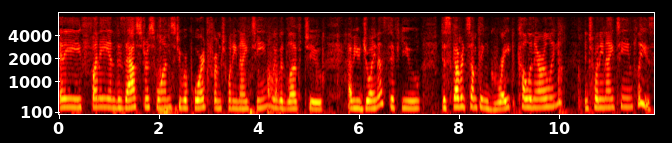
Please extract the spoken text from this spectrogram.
any funny and disastrous ones to report from 2019, we would love to have you join us. If you discovered something great culinarily, in 2019, please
